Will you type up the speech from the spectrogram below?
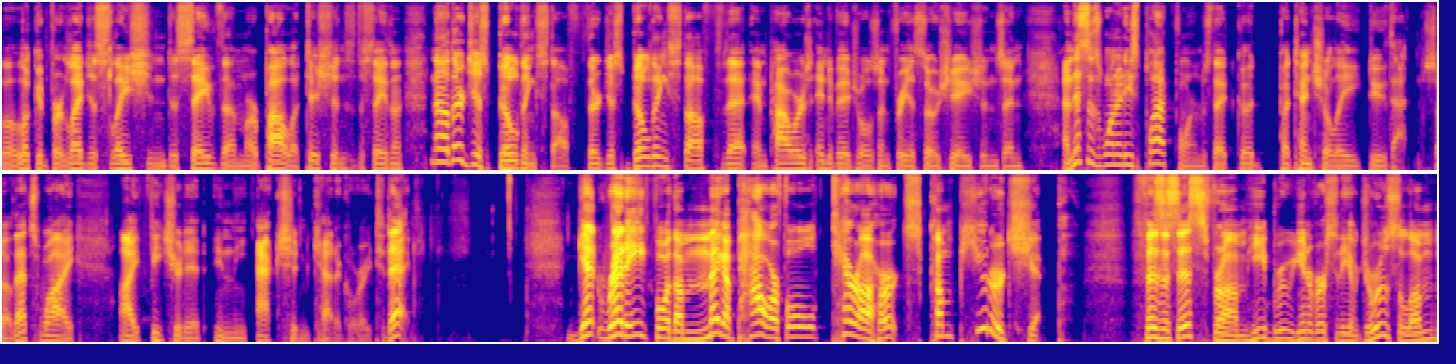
looking for legislation to save them or politicians to save them. No, they're just building stuff. They're just building stuff that empowers individuals and free associations, and and this is one of these platforms that could potentially do that. So that's why I featured it in the action category today. Get ready for the mega powerful terahertz computer chip. Physicists from Hebrew University of Jerusalem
